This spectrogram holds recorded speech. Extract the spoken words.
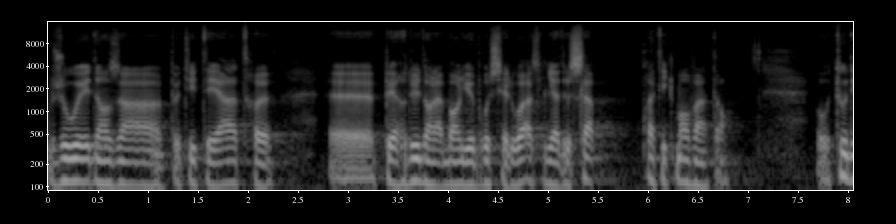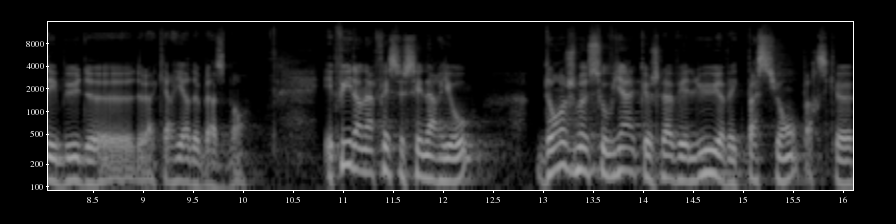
jouée dans un petit théâtre euh, perdu dans la banlieue bruxelloise il y a de cela pratiquement 20 ans, au tout début de, la carrière de Blasban. Et puis il en a fait ce scénario dont je me souviens que je l'avais lu avec passion parce que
